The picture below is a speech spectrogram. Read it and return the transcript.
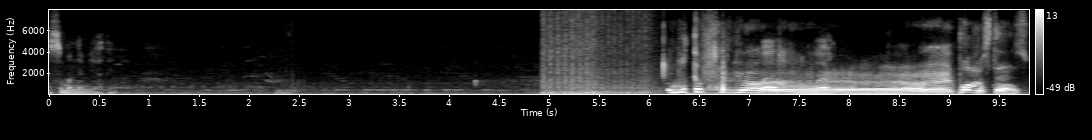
someone near me, I think. What the fuck? Where? Bottom stairs.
